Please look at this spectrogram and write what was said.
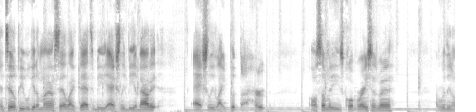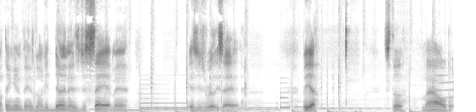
until people get a mindset like that to be actually be about it, actually like put the hurt on some of these corporations, man. I really don't think anything's gonna get done. It's just sad, man. It's just really sad. But yeah, it's the mild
